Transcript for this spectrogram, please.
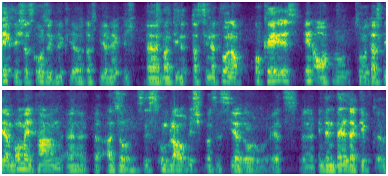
wirklich das große Glück hier, dass wir wirklich, äh, die, dass die Natur noch okay ist, in Ordnung, so dass wir momentan, äh, also es ist unglaublich, was es hier so jetzt äh, in den Wäldern gibt, äh,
